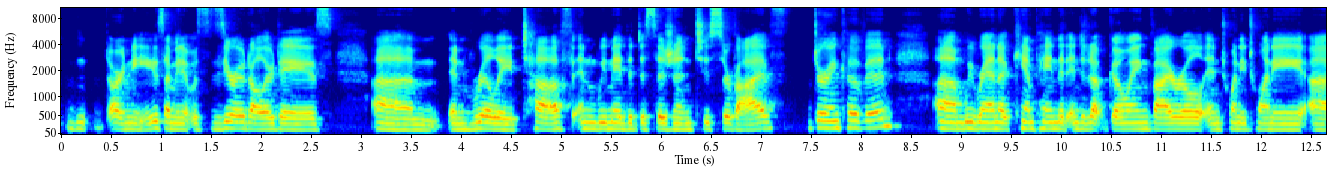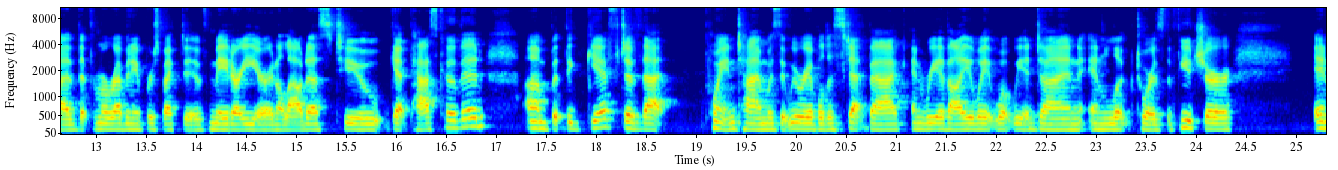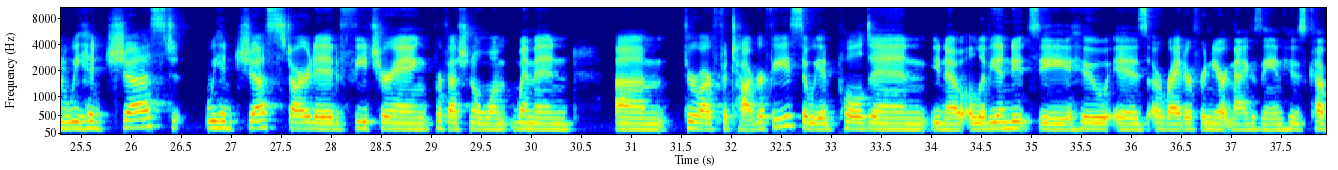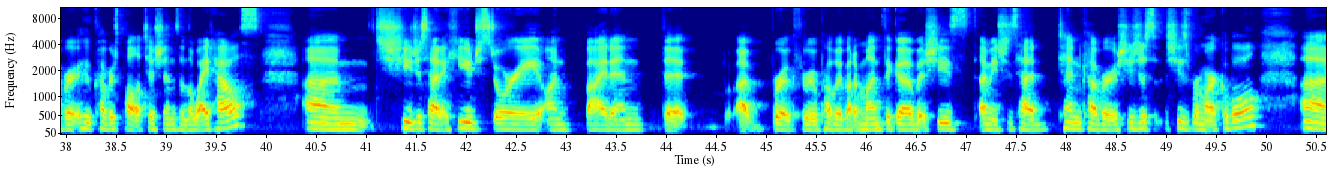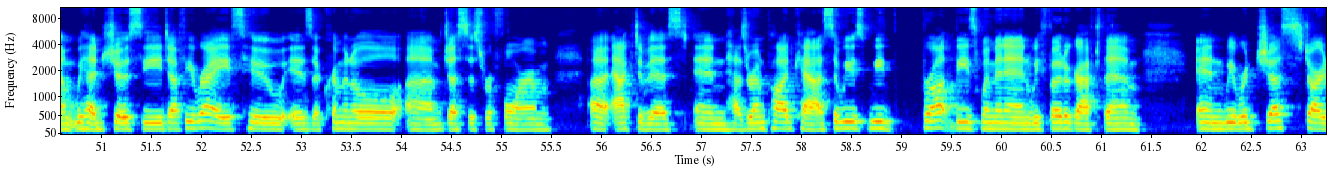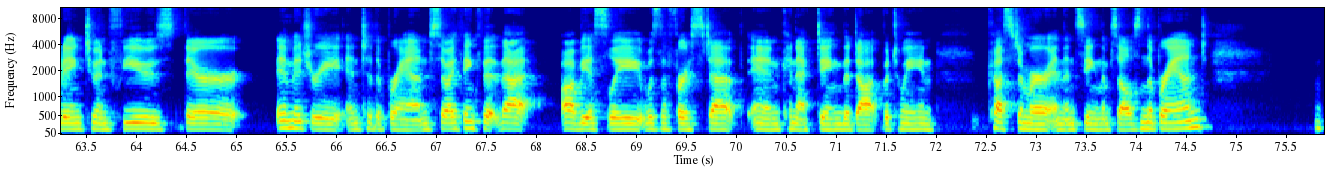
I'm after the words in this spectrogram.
our knees. I mean, it was zero dollar days um, and really tough. And we made the decision to survive during COVID. Um, we ran a campaign that ended up going viral in 2020 uh, that, from a revenue perspective, made our year and allowed us to get past COVID. Um, but the gift of that point in time was that we were able to step back and reevaluate what we had done and look towards the future. And we had just we had just started featuring professional w- women um, through our photography. So we had pulled in, you know, Olivia Nuzzi, who is a writer for New York Magazine, who's cover who covers politicians in the White House. Um, she just had a huge story on Biden that uh, broke through probably about a month ago. But she's, I mean, she's had ten covers. She's just she's remarkable. Um, we had Josie Duffy Rice, who is a criminal um, justice reform uh, activist and has her own podcast. So we we brought these women in, we photographed them, and we were just starting to infuse their imagery into the brand. So I think that that obviously was the first step in connecting the dot between customer and then seeing themselves in the brand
